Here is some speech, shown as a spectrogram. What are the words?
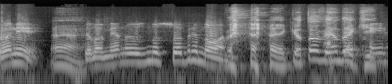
Tony, é. pelo menos no sobrenome. é que eu tô vendo até aqui. Quem,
